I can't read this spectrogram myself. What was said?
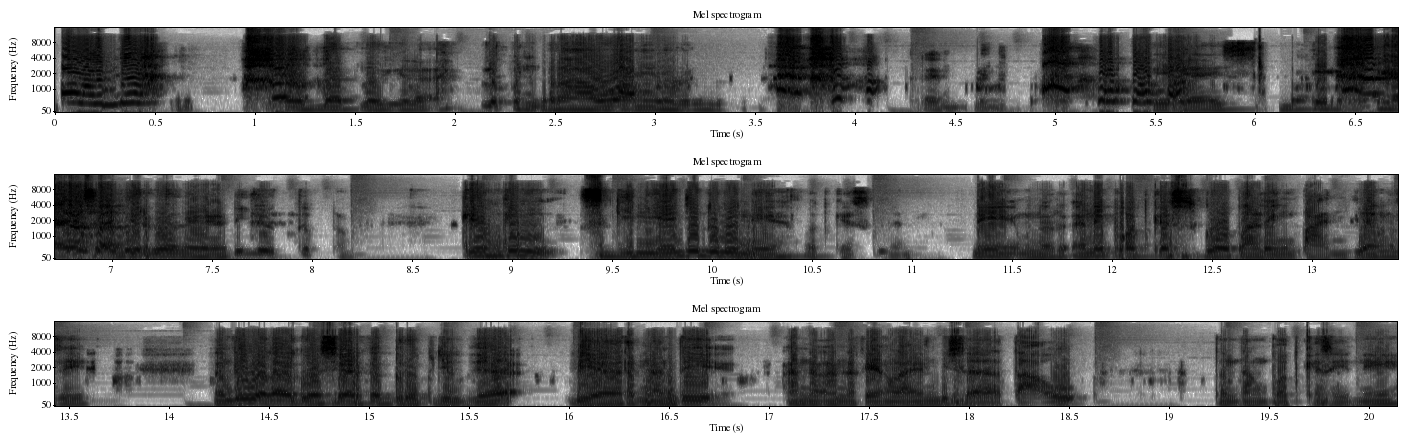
Oh, udah. hebat lo gila. Lo penerawang lo keren keren. Oke guys. Oke guys. Anjir gue kayak di YouTube dong oke mungkin segini aja dulu nih ya podcast gue nih. Nih menurut ini podcast gue paling panjang sih nanti bakal gue share ke grup juga biar nanti anak-anak yang lain bisa tahu tentang podcast ini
